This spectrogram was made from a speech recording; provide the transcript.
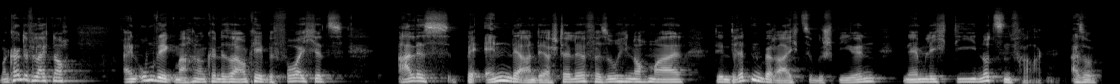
Man könnte vielleicht noch einen Umweg machen und könnte sagen, okay, bevor ich jetzt alles beende an der Stelle, versuche ich nochmal den dritten Bereich zu bespielen, nämlich die Nutzenfragen. Also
